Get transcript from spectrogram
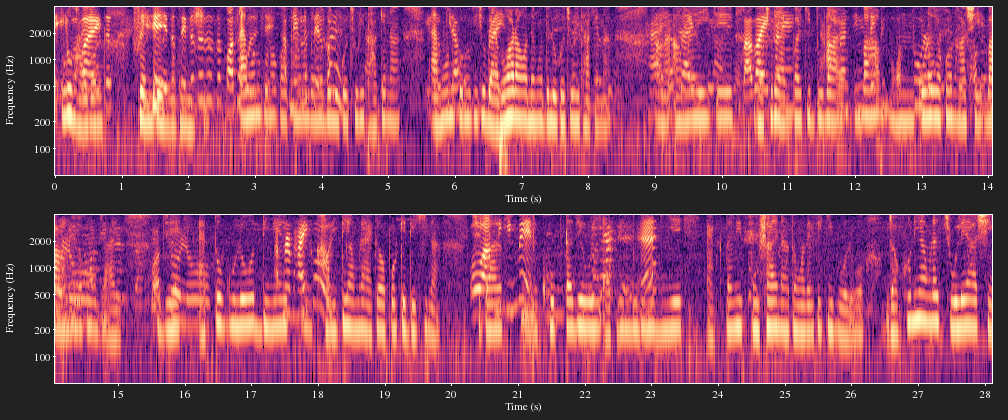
পুরো ভাই বোন ফ্রেন্ডদের মতো মিশি। এমন। কোনো কথা আমাদের মধ্যে লুকোচুরি থাকে না। এমন কোনো কিছু ব্যবহার আমাদের মধ্যে লুকোচুরি থাকে না। হ্যাঁ, আর আমরা এই যে বছরে একবার কি দুবার বা ওরা যখন আসে বা আমরা যখন যাই যে এতগুলো দিনের ভাই? খামতি আমরা একে অপরকে দেখি না। সেটার ক্ষোভটা যে ওই একদিন দুদিনে হ্যাঁ? গিয়ে একদমই পুষায় না তোমাদেরকে কি বলব? যখনই আমরা চলে আসি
